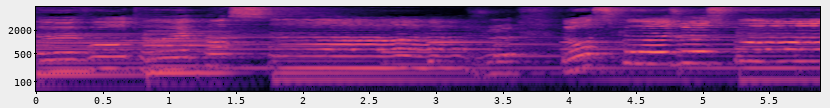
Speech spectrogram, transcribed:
de votre passage. Lorsque je sois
